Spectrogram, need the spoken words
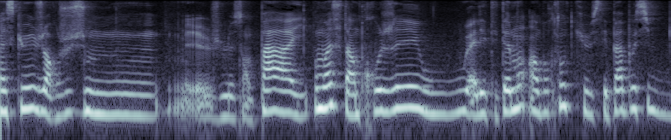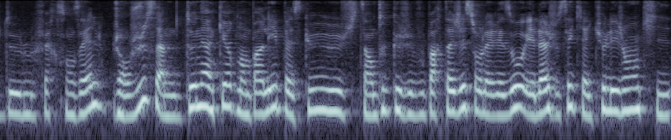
parce que genre je, je, le sens pas. Pour moi c'était un projet où elle était tellement importante que c'est pas possible de le faire sans elle. Genre juste ça me tenait à cœur d'en parler parce que c'est un truc que je vais vous partager sur les réseaux. Et là je sais qu'il y a que les gens qui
